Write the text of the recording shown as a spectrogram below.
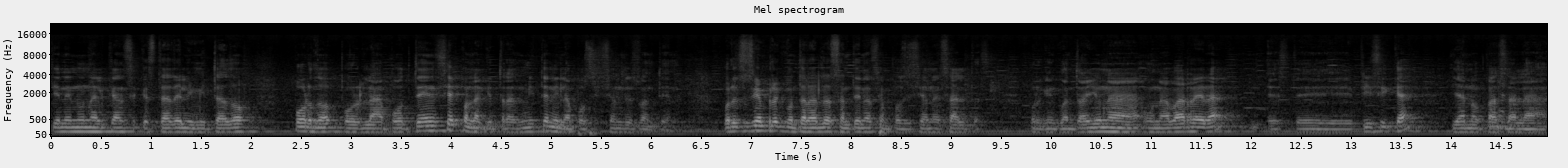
tienen un alcance que está delimitado por, por la potencia con la que transmiten y la posición de su antena. Por eso siempre encontrarás las antenas en posiciones altas porque en cuanto hay una, una barrera este, física, ya no pasa la,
